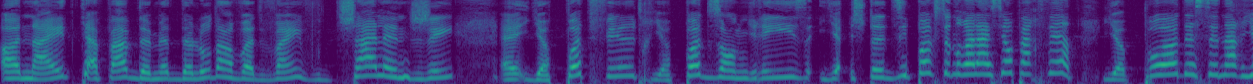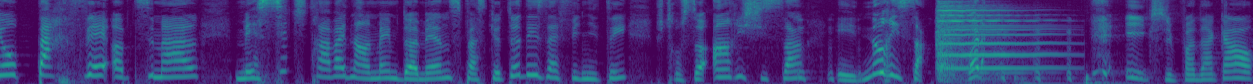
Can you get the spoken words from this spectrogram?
honnêtes, capables de mettre de l'eau dans votre vin, vous challenger. Euh, Il n'y a pas de filtre, il n'y a pas de zone grise. Y a- je te dis pas que c'est une relation parfaite. Il n'y a pas de scénario parfait, optimal. Mais si tu travailles dans le même domaine, c'est parce que tu as des affinités. Je trouve ça enrichissant et nourrissant. Voilà. Et que je suis pas d'accord.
